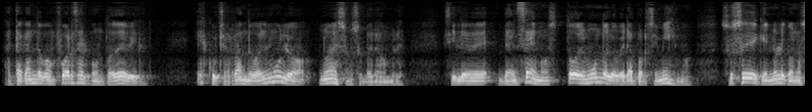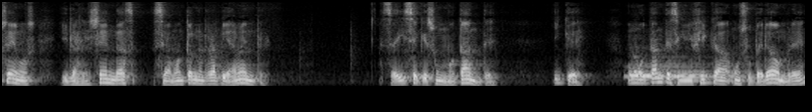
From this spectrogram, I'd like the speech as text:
atacando con fuerza el punto débil. Escucha, Rando, el mulo no es un superhombre. Si le vencemos, todo el mundo lo verá por sí mismo. Sucede que no le conocemos y las leyendas se amontonan rápidamente. Se dice que es un mutante. ¿Y qué? Un mutante significa un superhombre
